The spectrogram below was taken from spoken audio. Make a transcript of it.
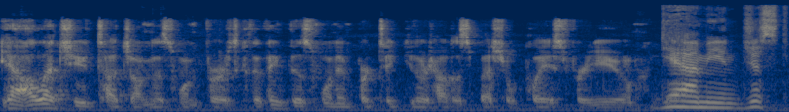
Yeah, I'll let you touch on this one first because I think this one in particular had a special place for you. Yeah, I mean, just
